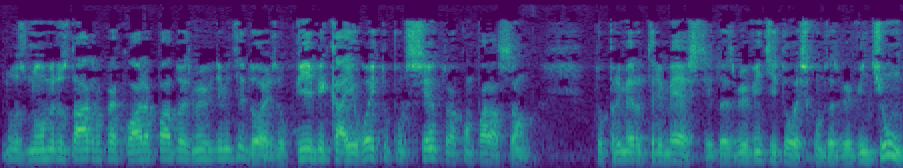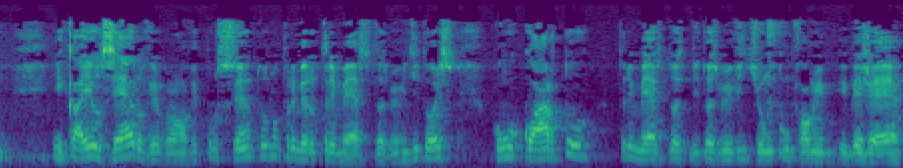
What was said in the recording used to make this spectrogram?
nos números da agropecuária para 2022. O PIB caiu 8% na comparação do primeiro trimestre de 2022 com 2021 e caiu 0,9% no primeiro trimestre de 2022 com o quarto trimestre de 2021, conforme o IBGE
